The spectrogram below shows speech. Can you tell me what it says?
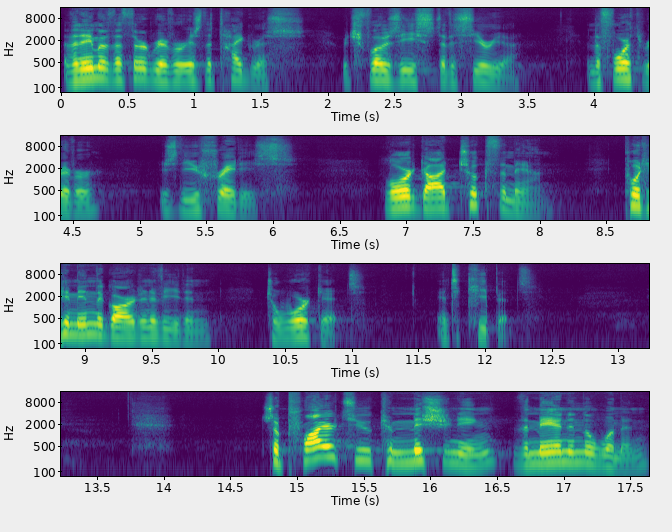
And the name of the third river is the Tigris, which flows east of Assyria. And the fourth river is the Euphrates. Lord God took the man, put him in the Garden of Eden to work it and to keep it. So prior to commissioning the man and the woman,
